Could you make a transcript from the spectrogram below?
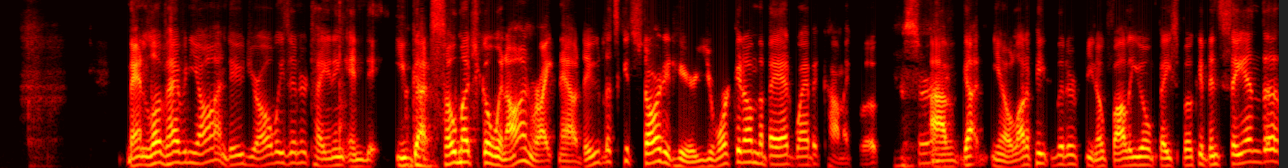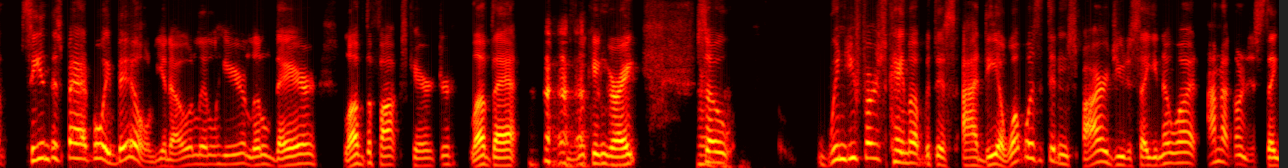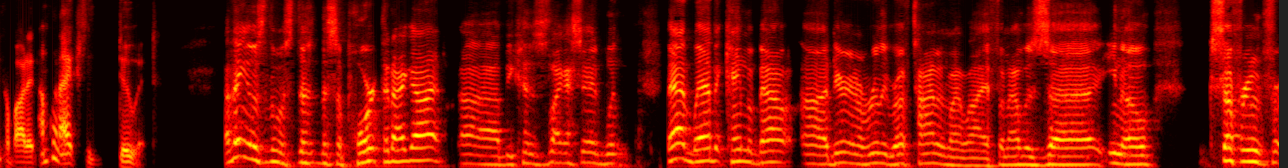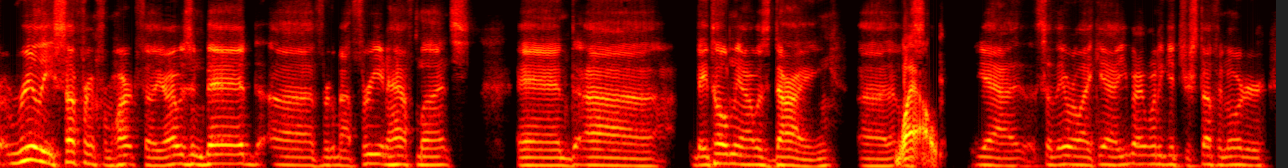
Man, love having you on, dude. You're always entertaining and you've got so much going on right now, dude. Let's get started here. You're working on the Bad Wabbit comic book. Yes, sir. I've got, you know, a lot of people that are, you know, follow you on Facebook have been seeing the seeing this bad boy build, you know, a little here, a little there. Love the Fox character. Love that. looking great. So mm-hmm. when you first came up with this idea, what was it that inspired you to say, you know what, I'm not going to just think about it. I'm going to actually do it. I think it was the, the, the support that I got uh, because, like I said, when Bad Wabbit came about uh, during a really rough time in my life, and I was, uh, you know, suffering for really suffering from heart failure. I was in bed uh, for about three and a half months, and uh, they told me I was dying. Uh, wow. Was, yeah. So they were like, "Yeah, you might want to get your stuff in order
